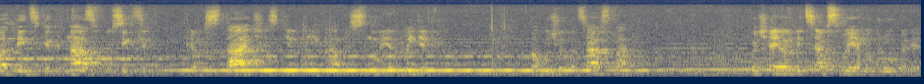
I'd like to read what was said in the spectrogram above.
латинських назв усіх цих трьохста, чи скільки їх там існує видів павучого царства, хоча я обіцяв своєму другові.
